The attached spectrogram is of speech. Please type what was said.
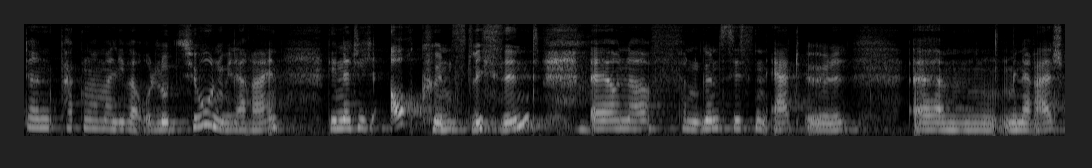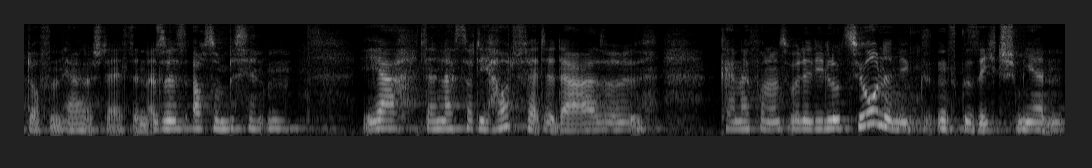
dann packen wir mal lieber Lotionen wieder rein, die natürlich auch künstlich sind äh, und auch von günstigsten Erdöl, ähm, Mineralstoffen hergestellt sind. Also das ist auch so ein bisschen, hm, ja, dann lass doch die Hautfette da. Also keiner von uns würde die Lotion ins Gesicht schmieren,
